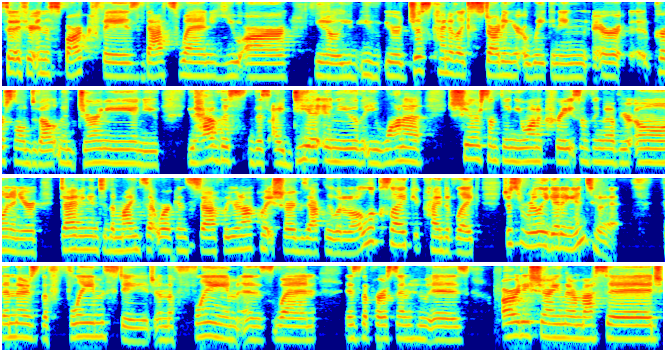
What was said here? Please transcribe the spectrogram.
so if you're in the spark phase that's when you are you know you, you are just kind of like starting your awakening or uh, personal development journey and you you have this this idea in you that you want to share something you want to create something of your own and you're diving into the mindset work and stuff but you're not quite sure exactly what it all looks like. You're kind of like just really getting into it. Then there's the flame stage and the flame is when is the person who is already sharing their message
